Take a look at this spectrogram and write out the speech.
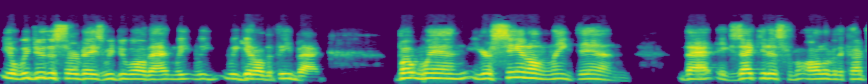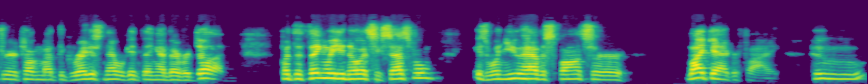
you know, we do the surveys, we do all that, and we we we get all the feedback. But when you're seeing on LinkedIn that executives from all over the country are talking about the greatest networking thing I've ever done. But the thing where you know it's successful is when you have a sponsor like Agrify who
